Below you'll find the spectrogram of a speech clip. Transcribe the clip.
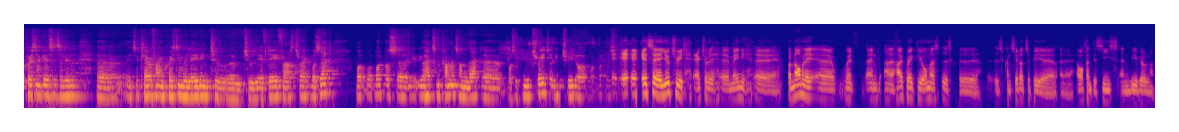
question, I guess, is a little, it's a clarifying question relating to um, to the FDA Fast Track. Was that... What was... Uh, you had some comments on that. Uh, was it uTRACE or uTREAT, or what was it? It's uh, a uTREAT, actually, mainly. But normally, when high-grade gliomas is considered to be an orphan disease, and we will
